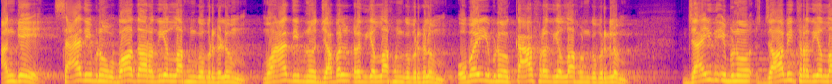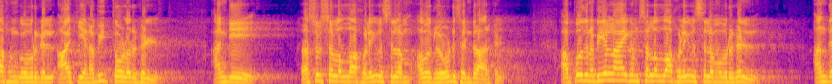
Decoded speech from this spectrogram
அங்கே சாத் இப்னு உபாதா ரதி அவர்களும் முஆத் இப்னு ஜபல் ரதி அவர்களும் உபை இப்னு காஃப் ரதி அவர்களும் ஜைத் இப்னு ஜாபித் ரதி அவர்கள் ஆகிய நபித்தோழர்கள் அங்கே ரசூல் சல்லாஹ் அலைவசல்லம் அவர்களோடு சென்றார்கள். அப்போது நபிகள் நாயகம் சல்லாஹ் அலைவசல்லம் அவர்கள் அந்த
